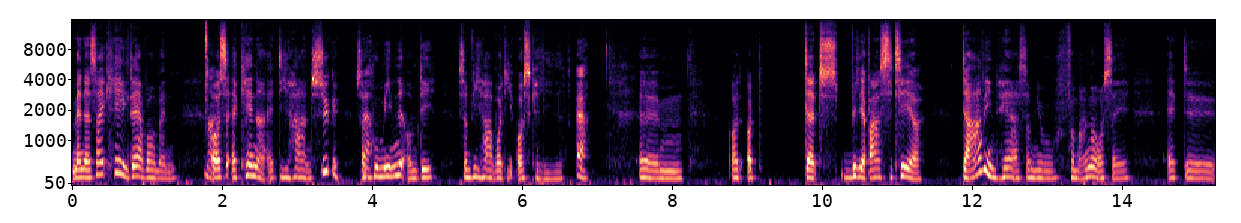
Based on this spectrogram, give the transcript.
Man er så ikke helt der, hvor man Nej. også erkender, at de har en psyke, som ja. kunne minde om det, som vi har, hvor de også kan lide. Ja. Øhm, og, og der vil jeg bare citere Darwin her, som jo for mange år sagde, at øh,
